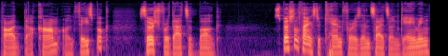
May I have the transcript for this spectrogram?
pod.com on Facebook. Search for That's a Bug. Special thanks to Ken for his insights on gaming.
